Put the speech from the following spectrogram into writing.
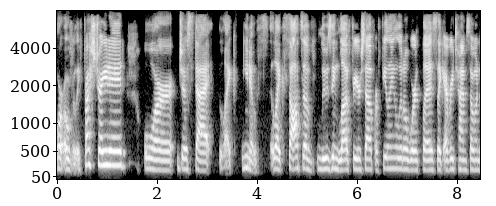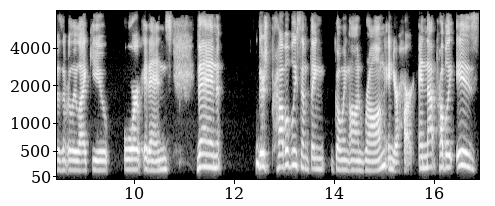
or overly frustrated or just that like, you know, like thoughts of losing love for yourself or feeling a little worthless, like every time someone doesn't really like you or it ends, then there's probably something going on wrong in your heart. And that probably is,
